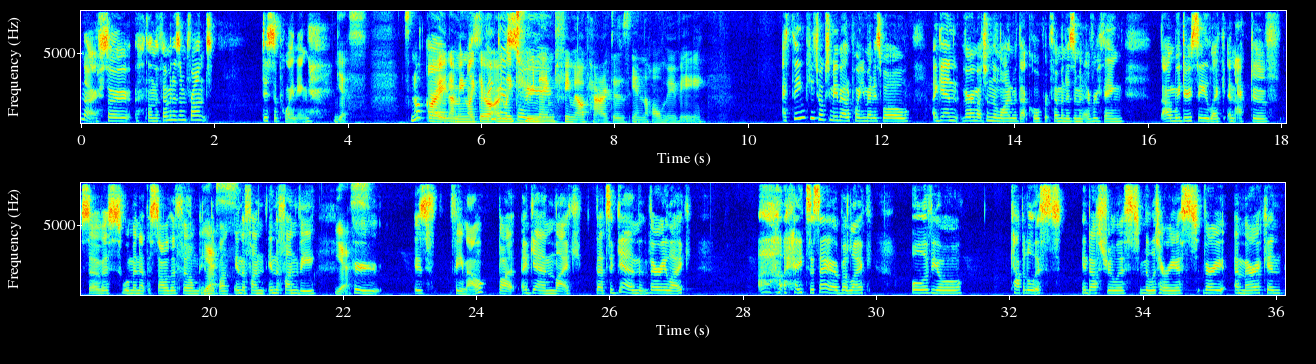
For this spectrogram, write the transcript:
no. So on the feminism front, disappointing. Yes. It's not great. Um, I mean, like, I there are only two you... named female characters in the whole movie. I think you talked to me about a point you made as well. Again, very much in the line with that corporate feminism and everything. Um, we do see like an active service woman at the start of the film in Yes. the bun- in the fun in the fun v Yes. who is female, but again, like that's again very like I hate to say it, but like all of your capitalist, industrialist, militarist, very American,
